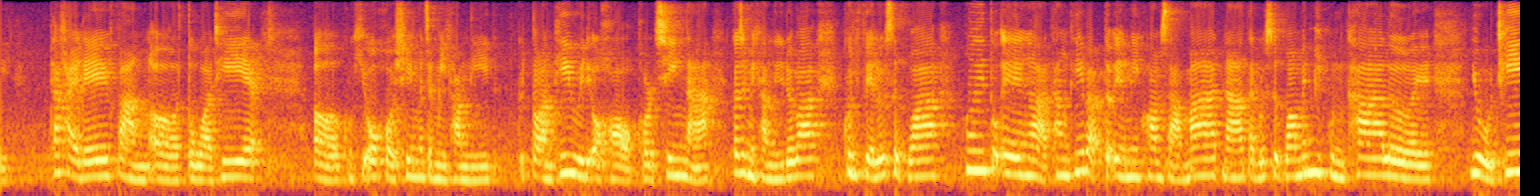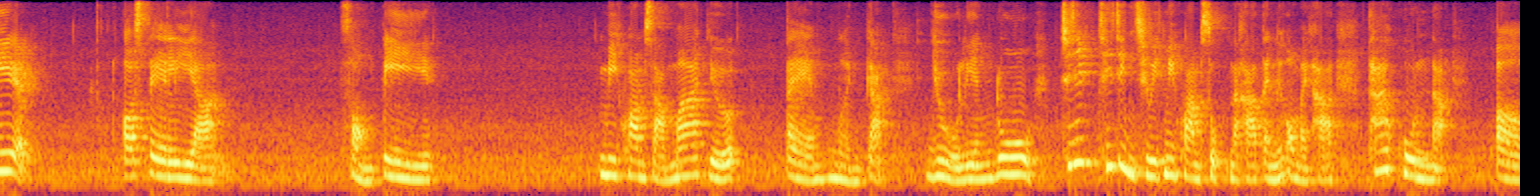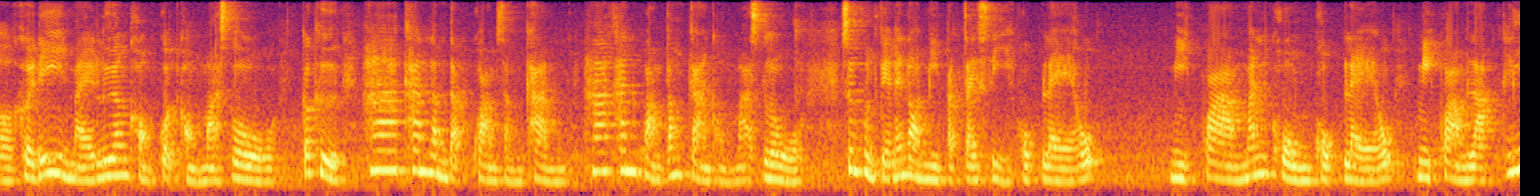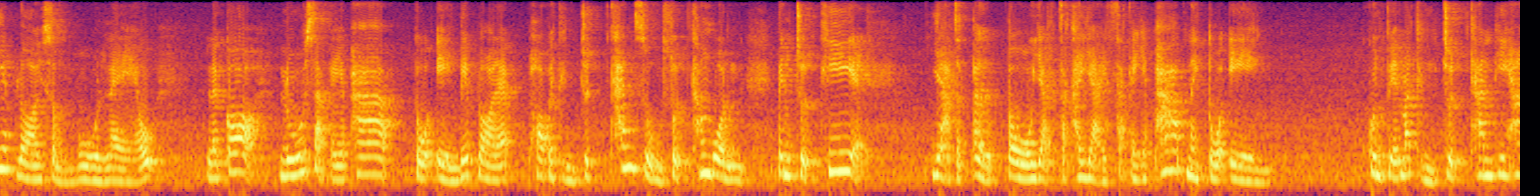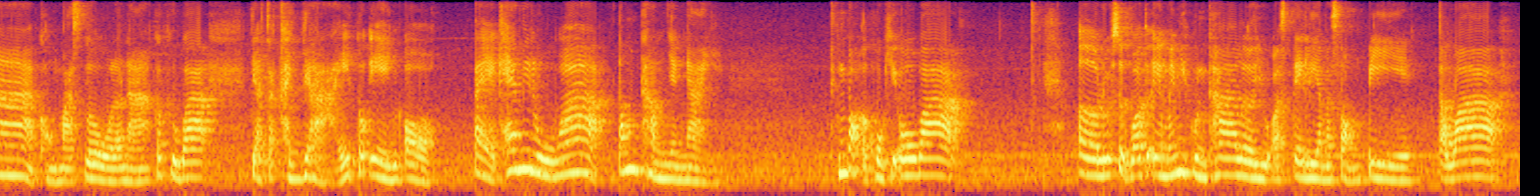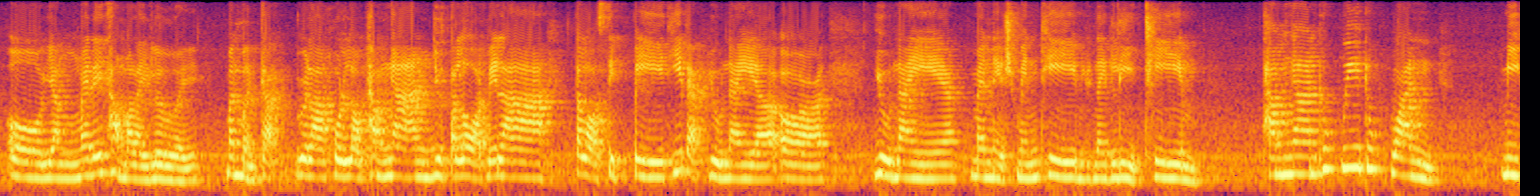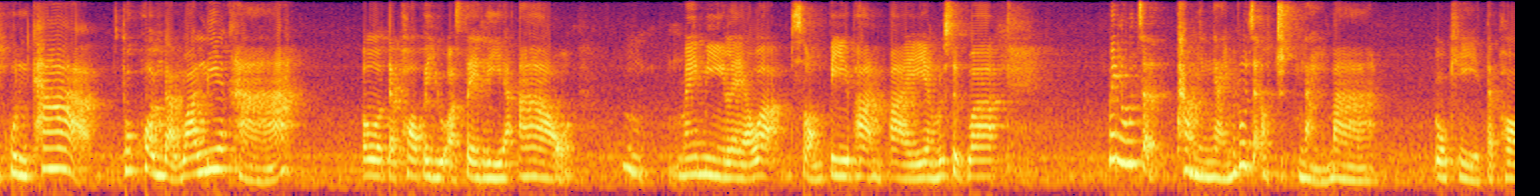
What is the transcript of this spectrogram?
ถ้าใครได้ฟังเอ่อตัวที่เอ่อคุคิโอโคชิ่งมันจะมีคำนี้ตอนที่วิดีโอคอลโคชิ่งนะ ก็จะมีคำนี้ด้วยว่าคุณเฟียรู้สึกว่าเฮ้ยตัวเองอะทั้งที่แบบตัวเองมีความสามารถนะ แต่รู้สึกว่าไม่มีคุณค่าเลย อยู่ที่ออสเตรเลีย 2 ปี มีความสามารถเยอะแต่เหมือนกับ อยู่เลี้ยงลูกที่ที่จริงชีวิตมีความสุขนะคะ แต่นึกออกไหมคะ ถ้าคุณอะเอ่อเคยได้ยินไหมเรื่องของกฎของมาสโลก็คือ 5 ขั้นลำดับความสำคัญ 5 ขั้นความต้องการของมาสโลซึ่งคุณเฟียสแน่นอนมีปัจจัย 4 ครบแล้ว มีความมั่นคงครบแล้ว มีความรักเรียบร้อยสมบูรณ์แล้ว แล้วก็รู้ศักยภาพตัวเองเรียบร้อยแล้ว พอไปถึงจุด ขั้นสูงสุดข้างบน เป็นจุดที่อยากจะเติบโต อยากจะขยายศักยภาพในตัวเอง คุณเฟสมาถึงจุดขั้นที่ 5 ของมาสโลแล้วนะ ก็คือว่าอยากจะขยายตัวเองออก แต่แค่ไม่รู้ว่าต้องทำยังไง ถึงบอกกับโคคิโอว่าเออรู้สึกว่าตัวเองไม่มีคุณค่าเลยอยู่ออสเตรเลียมาสองปี แต่ว่าเออยังไม่ได้ทำอะไรเลย มันเหมือนกับเวลาคนเราทำงานอยู่ตลอดเวลา ตลอด 10 ปีที่แบบอยู่ในเอออยู่ใน management team อยู่ใน lead team ทำงานทุกวี่ทุกวัน มีคุณค่าทุกคนแบบว่าเรียกหาโอ้แต่พอไปอยู่ออสเตรเลียอ้าวไม่มีแล้วอะ่ะสองปีผ่านไปยังรู้สึกว่า ไม่รู้จะทำยังไง ไม่รู้จะเอาจุดไหนมา โอเค แต่พอ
